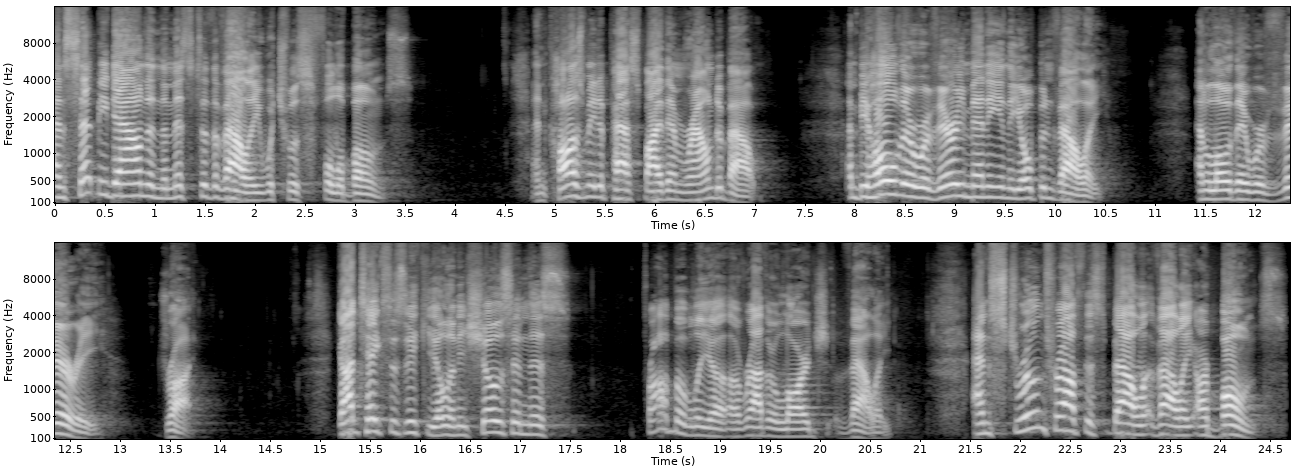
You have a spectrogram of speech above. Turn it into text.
and set me down in the midst of the valley, which was full of bones, and caused me to pass by them round about. And behold, there were very many in the open valley, and lo, they were very dry. God takes Ezekiel and he shows him this probably a, a rather large valley. And strewn throughout this valley are bones.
